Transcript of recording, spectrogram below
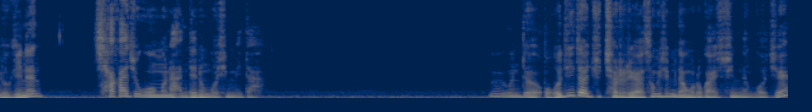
여기는 차 가지고 오면 안 되는 곳입니다. 어, 근데 어디다 주차를 해야 성심당으로 갈 수 있는 거지?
